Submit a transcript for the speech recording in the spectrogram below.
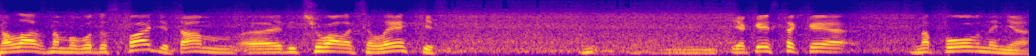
На лазному водоспаді там е, відчувалася легкість, якесь таке наповнення,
